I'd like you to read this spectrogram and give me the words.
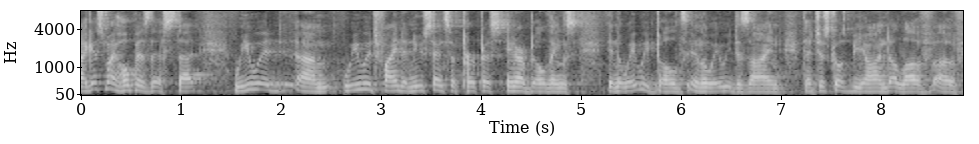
I guess my hope is this: that we would um, we would find a new sense of purpose in our buildings, in the way we build, in the way we design, that just goes beyond a love of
